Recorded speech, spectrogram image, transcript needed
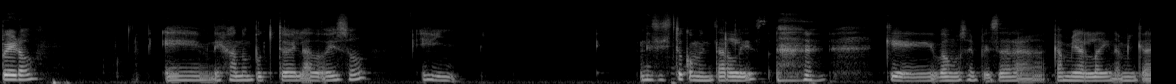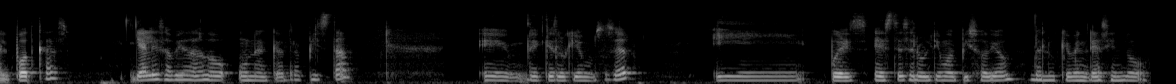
Pero eh, dejando un poquito de lado eso, necesito comentarles que vamos a empezar a cambiar la dinámica del podcast. Ya les había dado una que otra pista eh, de qué es lo que íbamos a hacer. Y pues este es el último episodio de lo que vendría siendo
